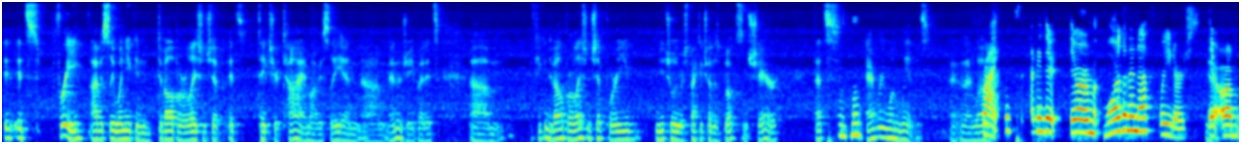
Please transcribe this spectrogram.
it, it's free. Obviously, when you can develop a relationship, it takes your time, obviously, and um, energy. But it's um, if you can develop a relationship where you mutually respect each other's books and share, that's Mhm. everyone wins. And I love Right. It's, I mean, there there are more than enough readers. There are.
